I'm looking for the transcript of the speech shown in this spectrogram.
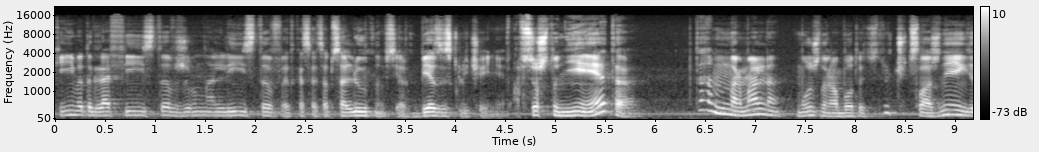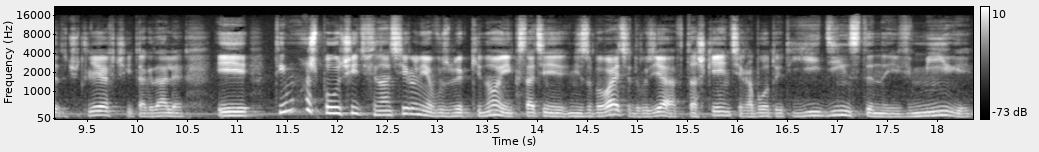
Кинематографистов, журналистов. Это касается абсолютно всех, без исключения. А все, что не это, там нормально, можно работать. Ну, чуть сложнее, где-то чуть легче и так далее. И ты можешь получить финансирование в Узбек-кино. И, кстати, не забывайте, друзья, в Ташкенте работает единственный в мире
